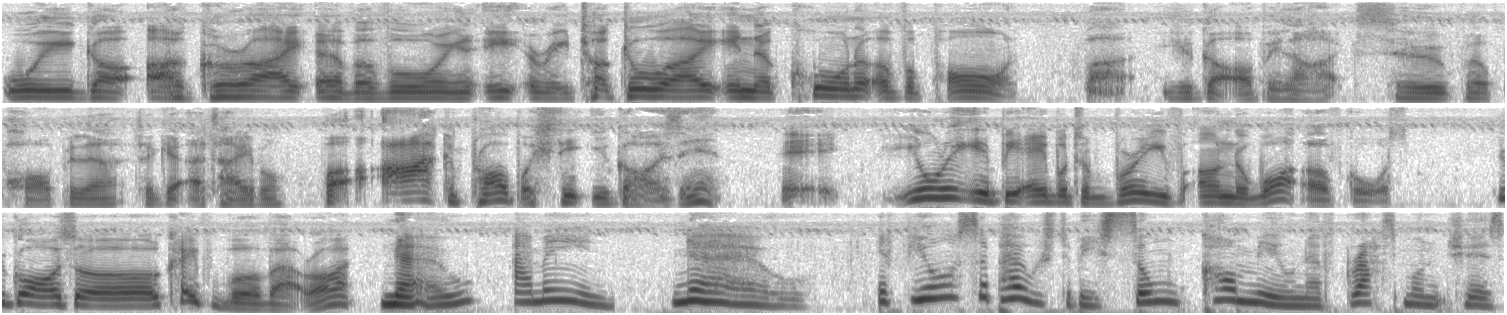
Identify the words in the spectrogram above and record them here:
We got a great herbivorian eatery tucked away in the corner of a pond. But you gotta be like super popular to get a table. But I can probably sneak you guys in. Eh, You'll need to be able to breathe underwater, of course. You guys are capable of that, right? No, I mean, no. If you're supposed to be some commune of grass munchers,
